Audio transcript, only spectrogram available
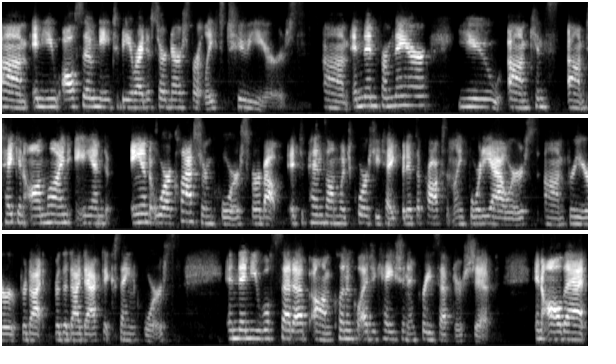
Um, and you also need to be a registered nurse for at least two years. Um, and then from there, you um, can um, take an online and and or a classroom course for about it depends on which course you take, but it's approximately 40 hours um, for your for, di- for the didactic SANE course. And then you will set up um, clinical education and preceptorship, and all that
